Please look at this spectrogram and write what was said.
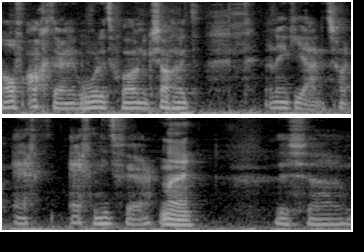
half achter en ik hoorde het gewoon, ik zag het. Dan denk je, ja, dat is gewoon echt, echt niet fair. Nee. Dus ehm,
